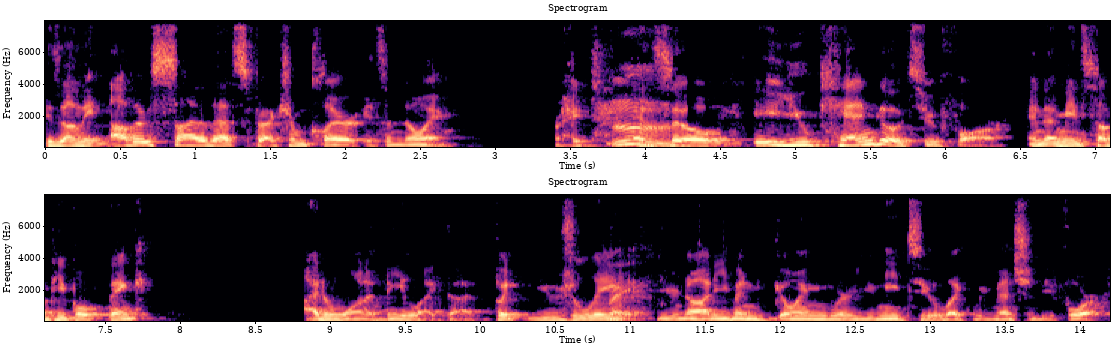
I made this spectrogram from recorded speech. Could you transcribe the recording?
is on the other side of that spectrum, Claire, it's annoying. Right. Mm. And so you can go too far. And I mean, some people think I don't want to be like that. But usually right. you're not even going where you need to, like we mentioned before.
